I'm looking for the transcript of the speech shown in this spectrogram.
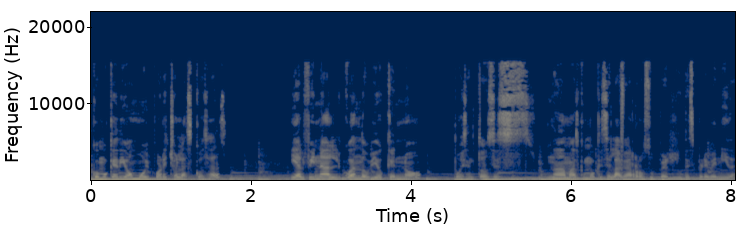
como que dio muy por hecho las cosas y al final cuando vio que no, pues entonces nada más como que se la agarró súper desprevenida.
